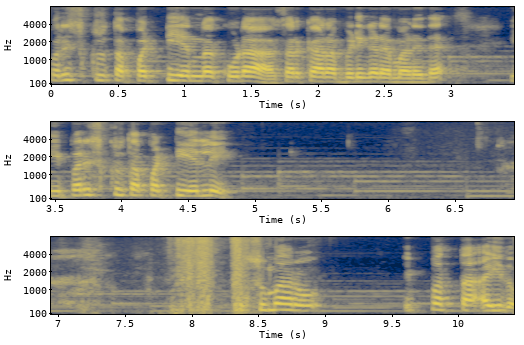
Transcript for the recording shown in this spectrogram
ಪರಿಷ್ಕೃತ ಪಟ್ಟಿಯನ್ನು ಕೂಡ ಸರ್ಕಾರ ಬಿಡುಗಡೆ ಮಾಡಿದೆ. ಈ ಪರಿಷ್ಕೃತ ಪಟ್ಟಿಯಲ್ಲಿ ಸುಮಾರು ಇಪ್ಪತ್ತ ಐದು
